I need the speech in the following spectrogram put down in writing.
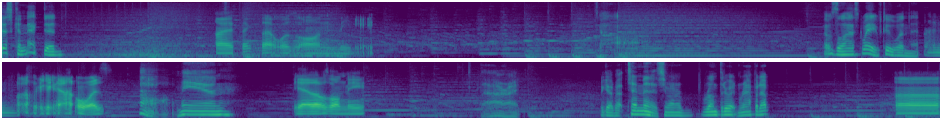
Disconnected. I think that was on me. That was the last wave too, wasn't it? yeah, it was. Oh man. Yeah, that was on me. All right. We got about 10 minutes. You want to run through it and wrap it up? Uh,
